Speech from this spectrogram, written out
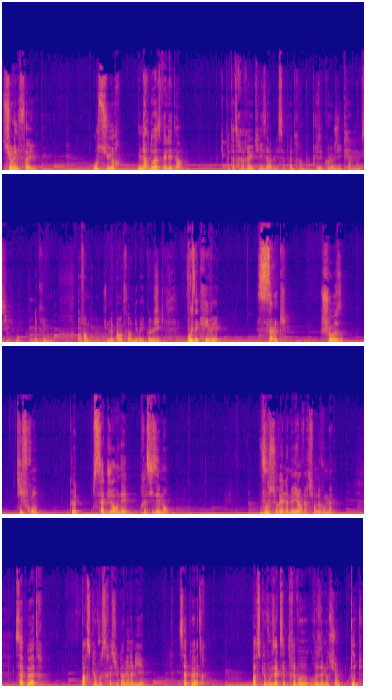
Sur une feuille ou sur une ardoise Velleda, qui peut être réutilisable et ça peut être un peu plus écologique, même si, bon, les crayons. Enfin, je ne vais pas rentrer dans le débat écologique. Vous écrivez 5 choses qui feront que cette journée, précisément, vous serez la meilleure version de vous-même. Ça peut être parce que vous serez super bien habillé, ça peut être parce que vous accepterez vos, émotions, toutes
